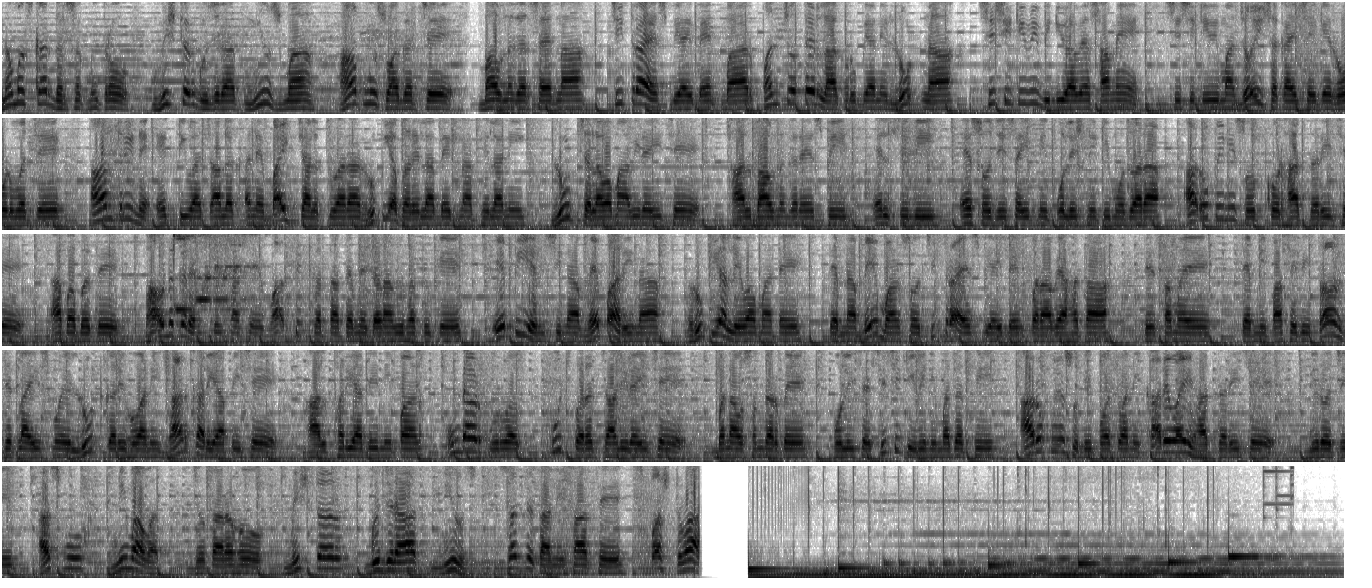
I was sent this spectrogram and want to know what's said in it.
નમસ્કાર દર્શક મિત્રો, મિસ્ટર ગુજરાત ન્યૂઝમાં આપનું સ્વાગત છે. ભાવનગર શહેરના ચિત્રા એસબીઆઈ બેંક બહાર પંચોતેર લાખ રૂપિયાની લૂંટના સીસીટીવી વીડિયો આવ્યા સામે. સીસીટીવીમાં જોઈ શકાય છે કે રોડ વચ્ચે આંતરીને એક્ટિવા ચાલક અને બાઇક ચાલક દ્વારા રૂપિયા ભરેલા બેગના થેલાની લૂંટ ચલાવવામાં આવી રહી છે. હાલ ભાવનગર એસપી, એલસીબી, એસઓજી સહિતની પોલીસની ટીમો દ્વારા આરોપીની શોધખોળ હાથ ધરી છે. આ બાબતે ભાવનગર એસપી સાથે વાતચીત કરતા તેમણે જણાવ્યું હતું કે, એપીએમસીના વેપારીના રૂપિયા લેવા માટે તેમના બે માણસો ચિત્રા એસબીઆઈ બેંક પર આવ્યા હતા. તે સમયે તેમની પાસેથી ત્રણ જેટલા ઇસમોએ લૂંટ કરી હોવાની જાણકારી આપી છે. હાલ ફરિયાદીની પણ ઊંડાણપૂર્વક પૂછપરછ ચાલી રહી છે. બનાવ સંદર્ભે પોલીસે સીસીટીવીની મદદથી આરોપીઓ સુધી પહોંચવાની કાર્યવાહી હાથ ધરી છે. બ્યુરો ચીફ હસમુખ નિમાવત, જોતા રહો મિસ્ટર ગુજરાત ન્યૂઝ. સત્યતાની સાથે સ્પષ્ટ વાત.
